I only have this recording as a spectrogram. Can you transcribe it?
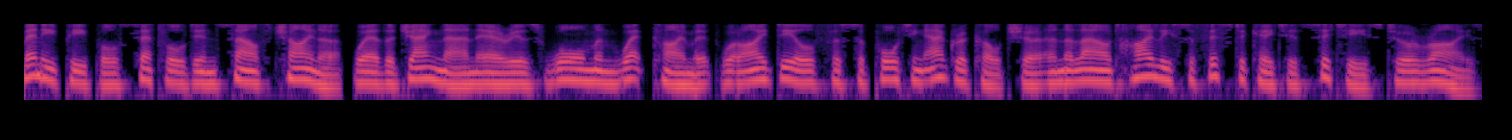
Many people settled in South China, where the Jiangnan area's warm and wet climate were ideal for supporting agriculture and allowed highly sophisticated cities to arise.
